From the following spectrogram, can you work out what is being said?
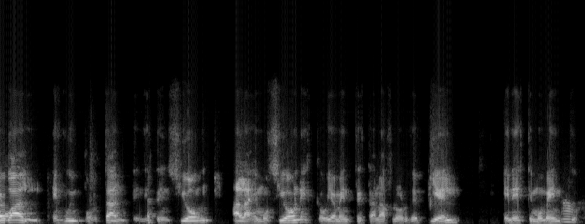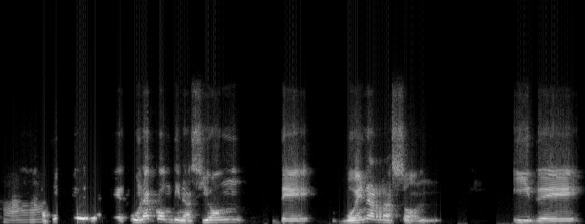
igual es muy importante. Atención a las emociones que obviamente están a flor de piel en este momento. Una combinación de buena razón y de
